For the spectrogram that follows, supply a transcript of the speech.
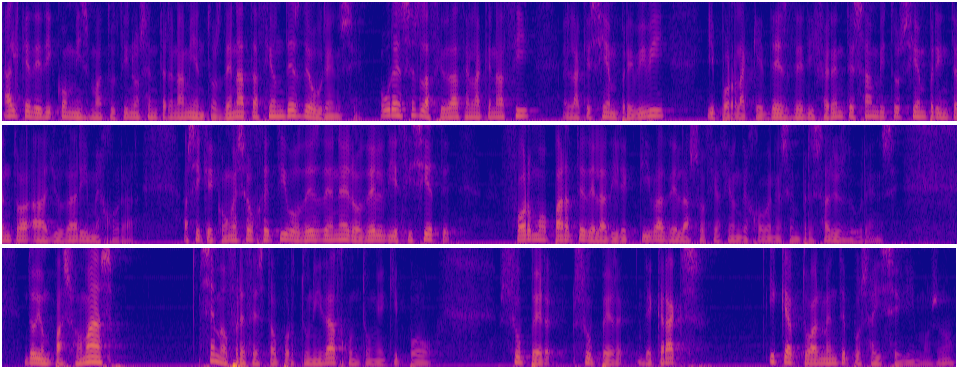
al que dedico mis matutinos entrenamientos de natación desde Ourense. Ourense es la ciudad en la que nací, en la que siempre viví y por la que desde diferentes ámbitos siempre intento ayudar y mejorar. Así que con ese objetivo, desde enero del 17, formo parte de la directiva de la Asociación de Jóvenes Empresarios de Ourense. Doy un paso más, se me ofrece esta oportunidad junto a un equipo súper, súper de cracks y que actualmente pues ahí seguimos. ¿no?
